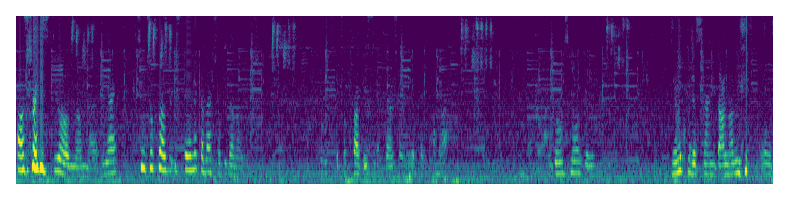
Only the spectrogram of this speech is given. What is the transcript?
fazla istiyor olmam lazım. Yani bir şeyi çok fazla isteyene kadar çok de çok fazla istedikten sonra yaparım ama I don't know canım. Yamuk burası ben darlandım. Neyse.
